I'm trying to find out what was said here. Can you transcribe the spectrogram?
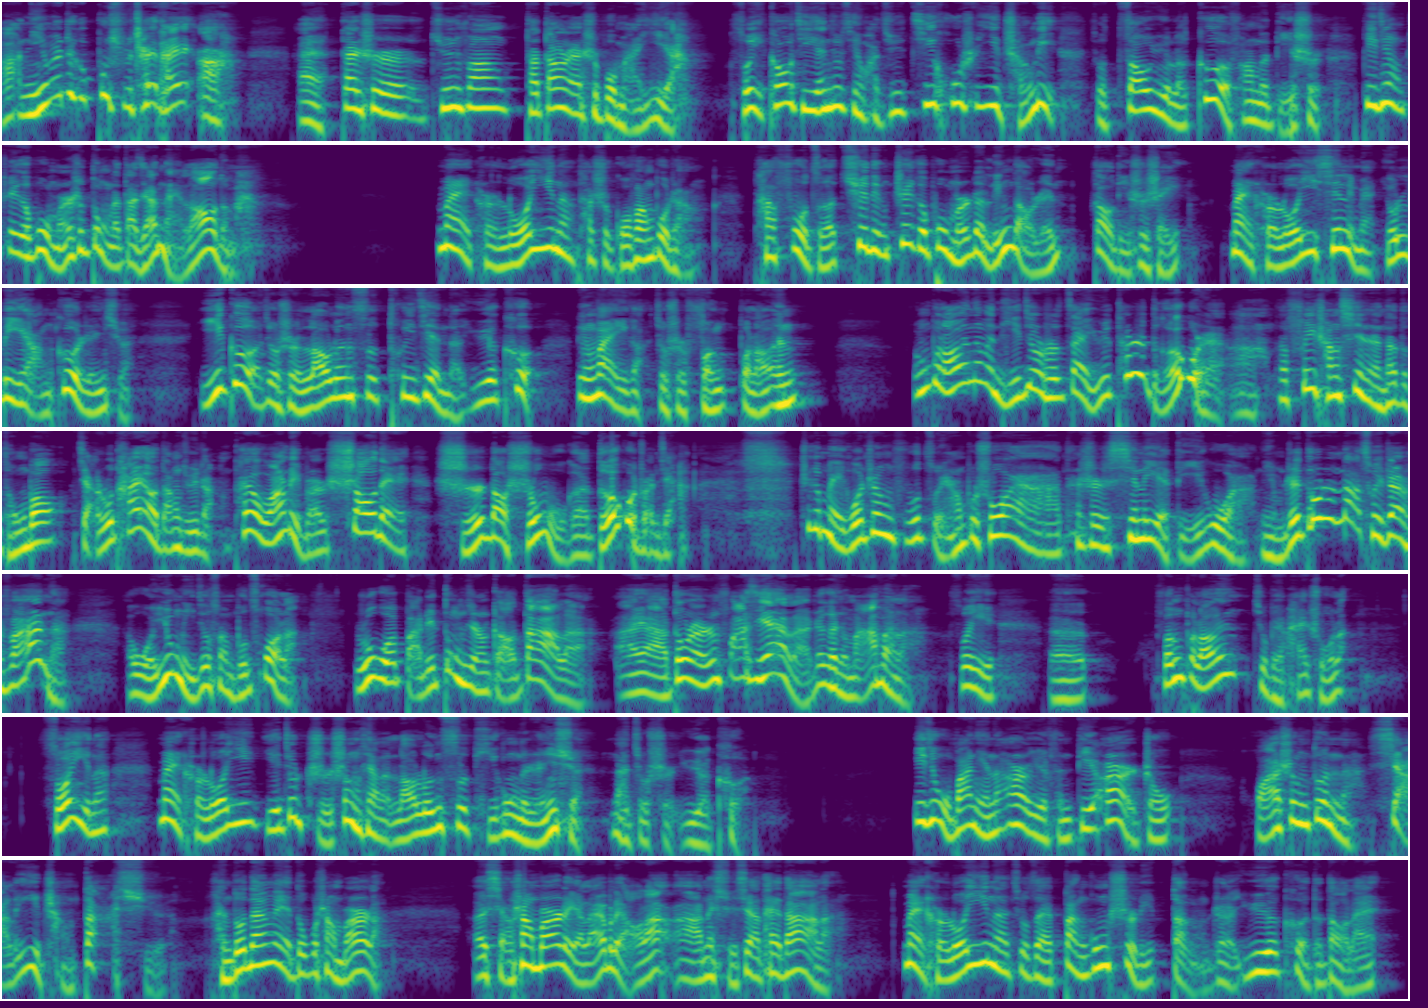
啊，你们这个不许拆台啊！哎，但是军方他当然是不满意啊，所以高级研究计划局几乎是一成立就遭遇了各方的敌视，毕竟这个部门是动了大家奶酪的嘛。迈克尔·罗伊呢，他是国防部长，他负责确定这个部门的领导人到底是谁。迈克尔·罗伊心里面有两个人选，一个就是劳伦斯推荐的约克，另外一个就是冯·布劳恩。冯布劳恩的问题就是在于他是德国人啊，他非常信任他的同胞。假如他要当局长，他要往里边捎带十到十五个德国专家。这个美国政府嘴上不说呀，但是心里也嘀咕啊：你们这都是纳粹战犯呢，我用你就算不错了。如果把这动静搞大了，哎呀，都让人发现了，这可就麻烦了。所以，呃，冯布劳恩就被排除了。所以呢，迈克·罗伊也就只剩下了劳伦斯提供的人选，那就是约克。一九五八年的二月份第二周，华盛顿呢下了一场大雪，很多单位都不上班了，呃，想上班的也来不了了啊，那雪下太大了。迈克·罗伊呢就在办公室里等着约克的到来。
